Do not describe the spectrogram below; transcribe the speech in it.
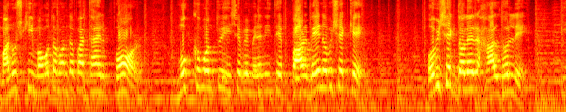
মানুষ কি মমতা বন্দ্যোপাধ্যায়ের পর মুখ্যমন্ত্রী হিসেবে মেনে নিতে পারবেন অভিষেককে? অভিষেক দলের হাল ধরলে কি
